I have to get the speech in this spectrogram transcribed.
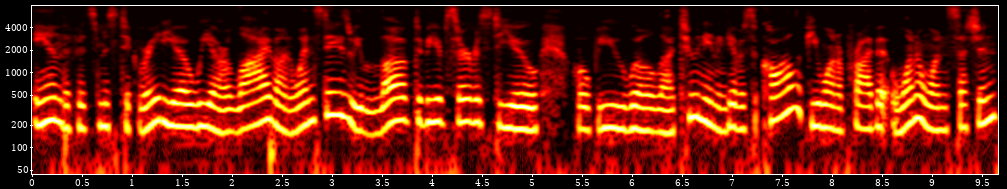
And if it's Mystic Radio, we are live on Wednesdays. We love to be of service to you. Hope you will uh, tune in and give us a call. If you want a private one-on-one session,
